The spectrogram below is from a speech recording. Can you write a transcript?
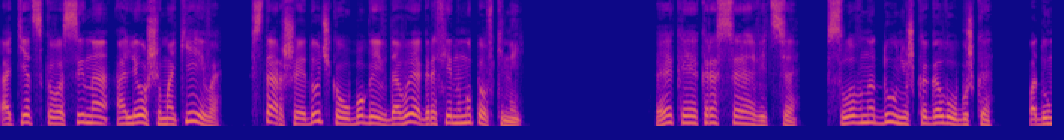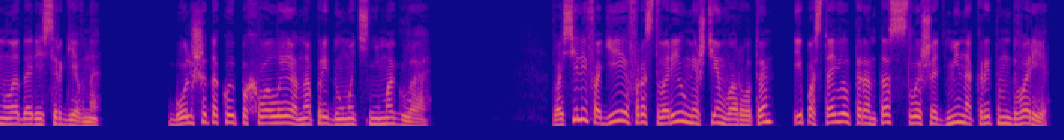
отецкого сына Алёши Макеева, старшая дочка убогой вдовы Аграфены Мутовкиной. «Экая красавица, словно Дунюшка-голубушка», — подумала Дарья Сергеевна. Больше такой похвалы она придумать не могла. Василий Фадеев растворил меж тем ворота и поставил тарантас с лошадьми на крытом дворе.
